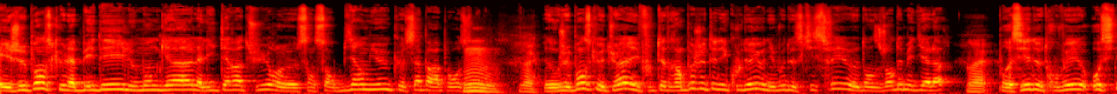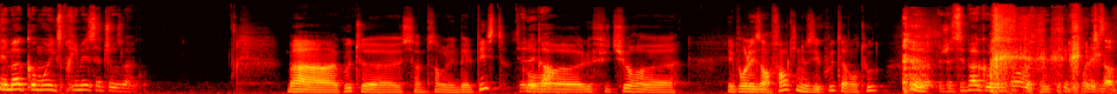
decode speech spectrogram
Et je pense que la BD, le manga, la littérature euh, s'en sort bien mieux que ça par rapport au cinéma. Hmm, ouais. Et donc je pense que tu vois, il faut peut-être un peu jeter des coups d'œil au niveau de ce qui se fait euh, dans ce genre de médias là Ouais. pour essayer de trouver au cinéma comment exprimer cette chose là. Bah écoute, euh, ça me semble une belle piste pour le futur et pour les enfants qui nous écoutent avant tout. Je sais pas combien de temps pour les. Pour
